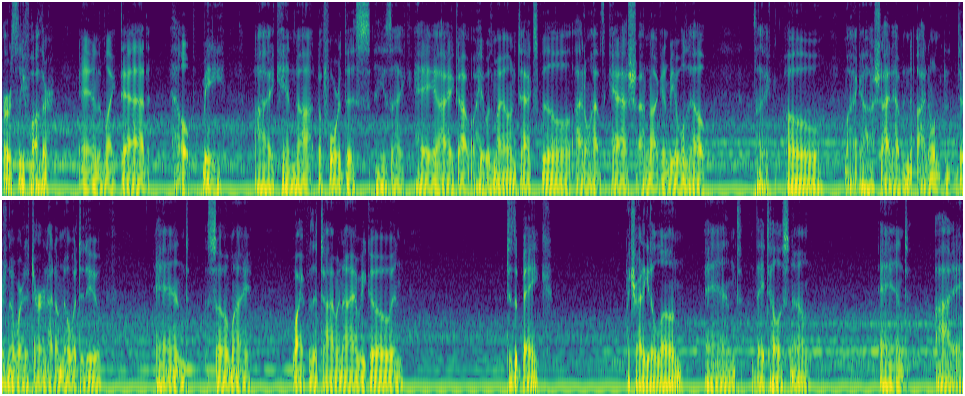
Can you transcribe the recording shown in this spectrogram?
earthly father and I'm like, Dad, help me. I cannot afford this. And he's like, Hey, I got hit with my own tax bill. I don't have the cash. I'm not going to be able to help. It's like, Oh my gosh, I'd have, I don't, there's nowhere to turn. I don't know what to do. And so my wife at the time and I, we go and to the bank. I try to get a loan and they tell us no. And I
